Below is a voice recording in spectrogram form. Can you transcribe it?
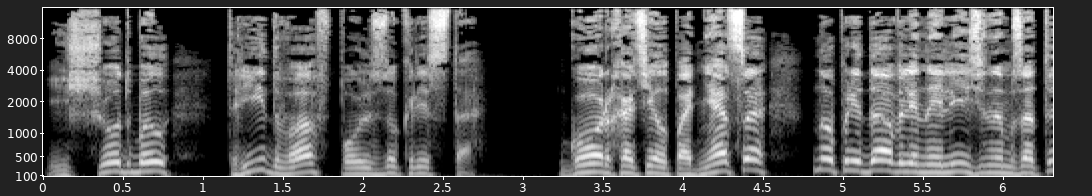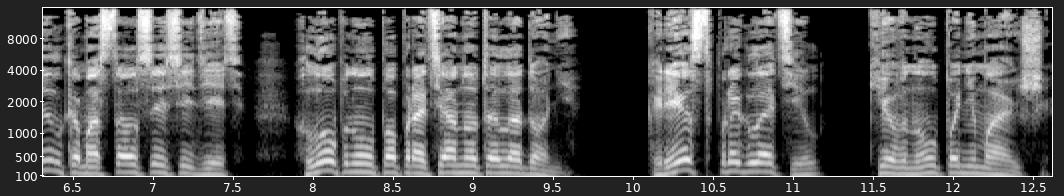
и счет был 3-2 в пользу креста. Гор хотел подняться, но придавленный Лизиным затылком остался сидеть, хлопнул по протянутой ладони. Крест проглотил, кивнул понимающе.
